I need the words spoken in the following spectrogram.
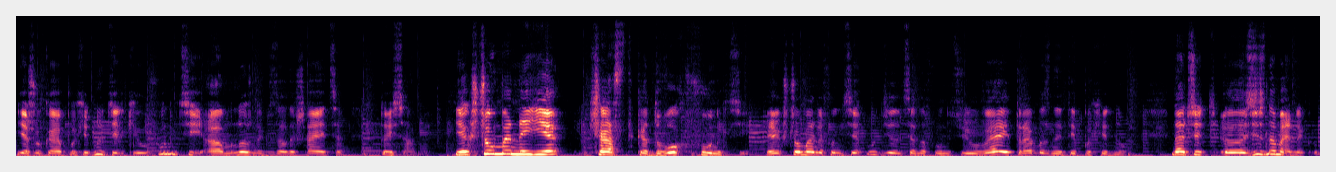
Я шукаю похідну тільки у функції, а множник залишається той самий. Якщо в мене є частка двох функцій, то якщо в мене функція u ділиться на функцію v, і треба знайти похідну. Значить, е, зі знаменником.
